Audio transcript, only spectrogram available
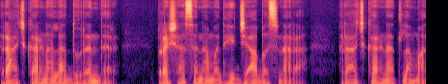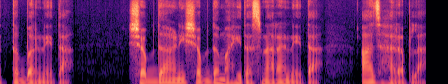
राजकारणाला धुरंधर प्रशासनामध्ये जा बसणारा राजकारणातला मातब्बर नेता शब्द आणि शब्द माहीत असणारा नेता आज हरपला.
